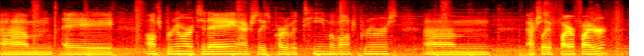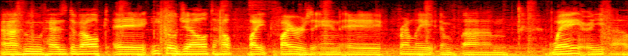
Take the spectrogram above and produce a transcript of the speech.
um, a entrepreneur today. Actually, he's part of a team of entrepreneurs. Um, actually a firefighter uh, who has developed a eco gel to help fight fires in a friendly um, way, uh,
